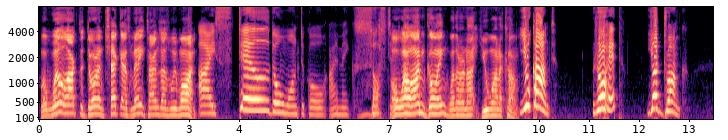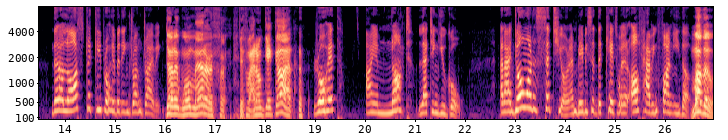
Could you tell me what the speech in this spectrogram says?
Well, we'll lock the door and check as many times as we want. I still don't want to go. I'm exhausted. Oh, well, I'm going whether or not you want to come. You can't! Rohit, you're drunk. There are laws strictly prohibiting drunk driving. Then it won't matter if, if I don't get caught. Rohit, I am not letting you go. And I don't want to sit here and babysit the kids while you're off having fun either. Mother,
